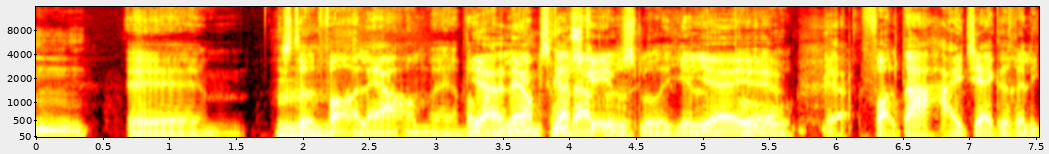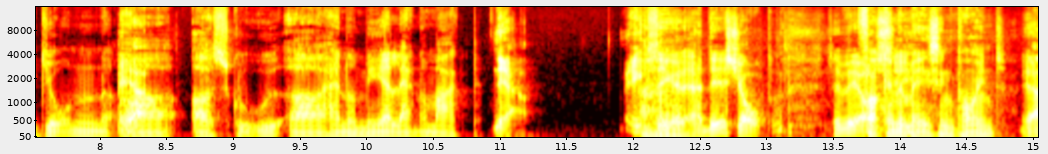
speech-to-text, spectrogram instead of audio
Mm. Øh, I stedet for at lære om, øh, hvor Ja, mange lære om mennesker, der er blevet slået ihjel Ja, på ja, ja. folk, der har hijacket religionen Ja. og, og skulle ud og have noget mere land og magt. Ja. Ikke sikkert. Ja, det er sjovt. Det vil jeg også Fucking sige. amazing point. Ja.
